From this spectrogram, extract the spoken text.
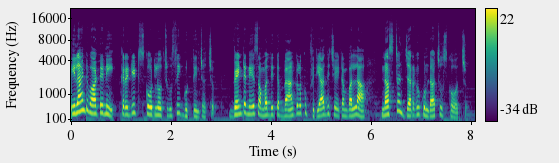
ఇలాంటి వాటిని క్రెడిట్ స్కోర్లో చూసి గుర్తించవచ్చు వెంటనే సంబంధిత బ్యాంకులకు ఫిర్యాదు చేయటం వల్ల నష్టం జరగకుండా చూసుకోవచ్చు.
